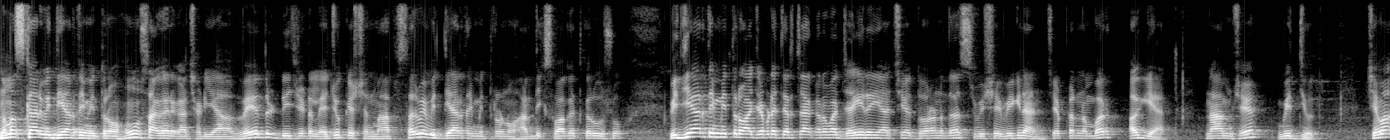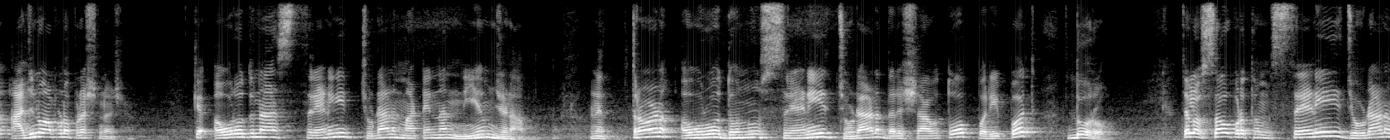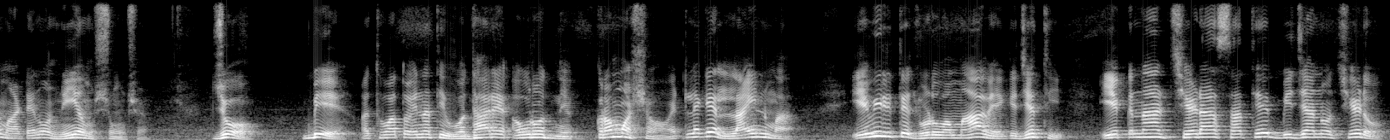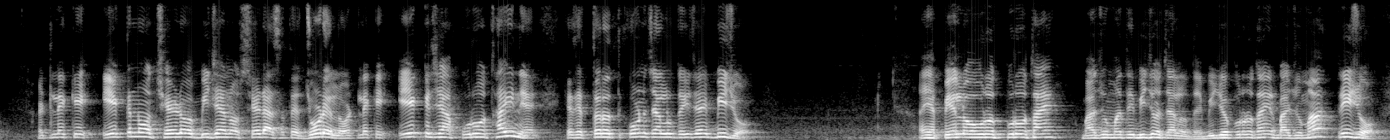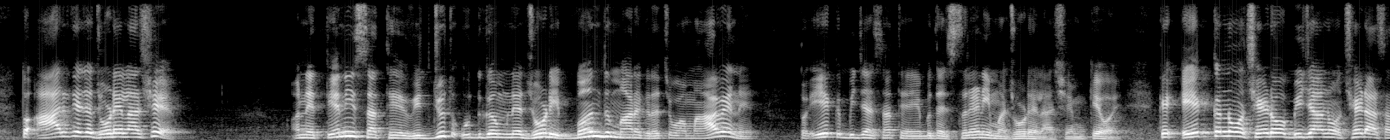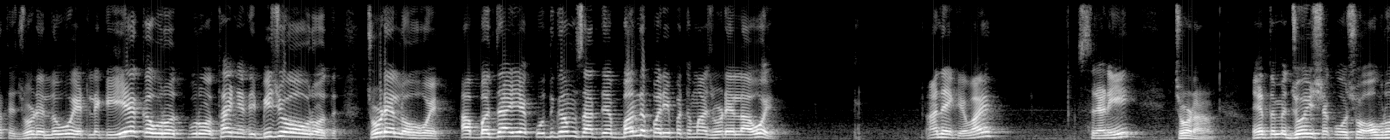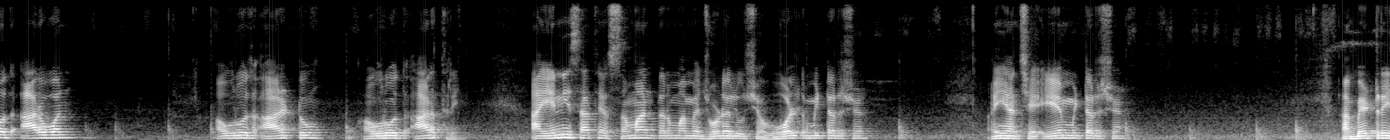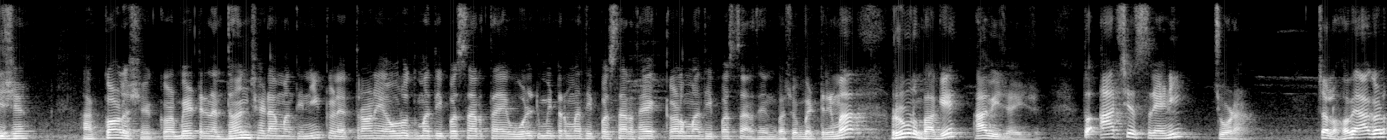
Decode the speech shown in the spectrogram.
નમસ્કાર વિદ્યાર્થી મિત્રો, હું સાગર કાછડિયા વેદ ડિજિટલ એજ્યુકેશનમાં આપ સર્વે વિદ્યાર્થી મિત્રોનું હાર્દિક સ્વાગત કરું છું. વિદ્યાર્થી મિત્રો, આજે આપણે ચર્ચા કરવા જઈ રહ્યા છીએ ધોરણ દસ વિષય વિજ્ઞાન, ચેપ્ટર નંબર અગિયાર. નામ છે વિદ્યુત. જેમાં આજનો આપણો પ્રશ્ન છે કે અવરોધના શ્રેણી જોડાણ માટેના નિયમ જણાવો. અને ત્રણ અવરોધોનું શ્રેણી જોડાણ દર્શાવતો પરિપથ દોરો. ચલો સૌ પ્રથમ શ્રેણી જોડાણ માટેનો નિયમ શું છે? જો બે અથવા તો એનાથી વધારે અવરોધને ક્રમશઃ એટલે કે લાઇનમાં એવી રીતે જોડવામાં આવે કે જેથી એકના છેડા સાથે બીજાનો છેડો એટલે કે એકનો છેડો બીજાનો છેડા સાથે જોડેલો એટલે કે એક જ્યાં પૂરો થાય ને ત્યાંથી તરત કોણ ચાલુ થઈ જાય? બીજો. અહીંયા પહેલો અવરોધ પૂરો થાય, બાજુમાંથી બીજો ચાલુ થાય, બીજો પૂરો થાય બાજુમાં ત્રીજો. તો આ રીતે જે જોડેલા છે અને તેની સાથે વિદ્યુત ઉદ્ગમને જોડી બંધ માર્ગ રચવામાં આવે ને, તો એકબીજા સાથે એ બધા શ્રેણીમાં જોડેલા છે એમ કહેવાય. કે એકનો છેડો બીજાનો છેડા સાથે જોડેલો હોય એટલે કે એક અવરોધ પૂરો થાય ત્યાંથી બીજો અવરોધ જોડેલો હોય. આ બધા એક ઉદ્ગમ સાથે બંધ પરિપથમાં જોડેલા હોય. આને કહેવાય શ્રેણી જોડાણ. અહીંયા તમે જોઈ શકો છો અવરોધ આર વન, અવરોધ આર ટુ, અવરોધ આર થ્રી. આ એની સાથે સમાંતરમાં મેં જોડેલું છે વોલ્ટ મીટર છે. અહીંયા છે એ મીટર છે. આ બેટરી છે. આ કળ છે. કળ બેટરીના ધન છેડામાંથી નીકળે, ત્રણેય અવરોધમાંથી પસાર થાય, વોલ્ટ મીટરમાંથી પસાર થાય, કળમાંથી પસાર થઈને પાછો બેટરીમાં ઋણ ભાગે આવી જાય છે. તો આ છે શ્રેણી જોડાણ. ચલો, હવે આગળ.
